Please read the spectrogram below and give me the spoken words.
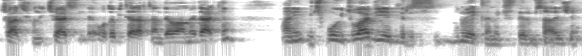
bu tartışmanın içerisinde. O da bir taraftan devam ederken hani üç boyutu var diyebiliriz. Bunu eklemek isterim sadece.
